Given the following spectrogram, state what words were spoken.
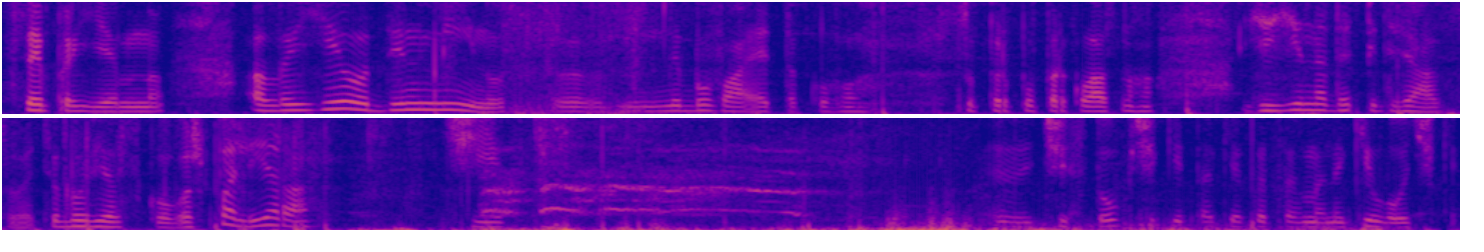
Все приємно. Але є один мінус. Е, Не буває такого супер-пупер класного. Її треба підв'язувати. Обов'язково. Шпалера чи, е, чи стовпчики, так як оце в мене кілочки.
